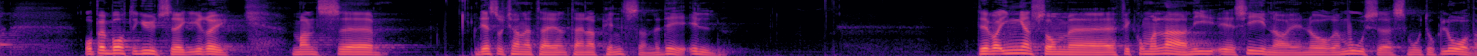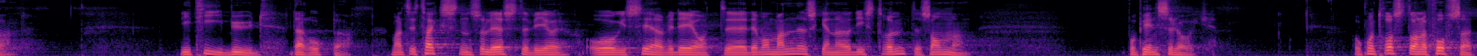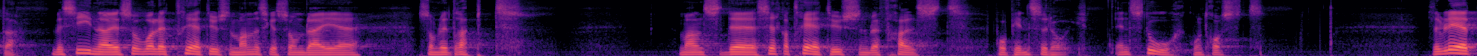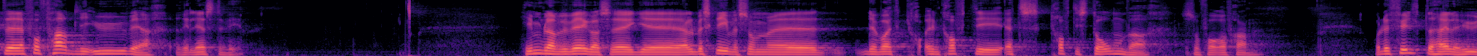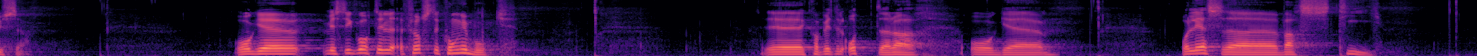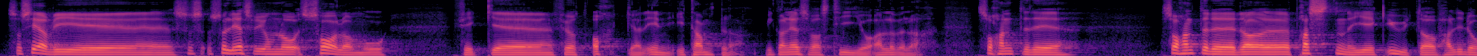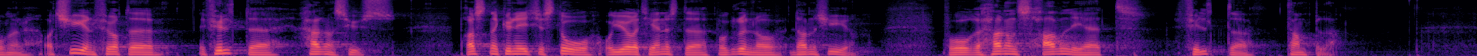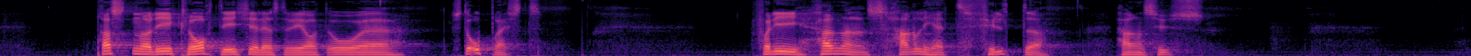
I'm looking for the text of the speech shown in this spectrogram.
åpenbarte Gud seg i røyk, mens eh, det som kjennetegner pinsen, det er ilden. Det var ingen som eh, fikk komme nær Sinai når Moses mottok loven, de ti bud der oppe. Mens i teksten så leste vi og ser vi det at det var menneskene, de strømte sammen på pinsedag. Og kontrastene fortsetter. Ved Sinai så var det 3000 mennesker som ble, eh, som ble drept. Mens det ca. 3000 ble frelst på pinsedag. En stor kontrast. Det ble et uh, forferdelig uvær, leste vi. Himmelen beveger seg, eh, eller beskrives som eh, det var et kraftig, et kraftig stormvær som farer frem. Og det fylte hele huset. Og eh, Hvis vi går til første kongebok, eh, kapittel åtte der, og, eh, og leser vers ti, så, vi, eh, så, så, leser vi om når Salomo fikk eh, ført arken inn i tempelet. Vi kan lese vers 10 og 11 der. Så hendte det så hendte det da prestene gikk ut av helligdommen, at skyen førte, fylte Herrens hus. Prestene kunne ikke stå og gjøre tjeneste på grunn av denne skyen, for Herrens herlighet fylte tempelet. Prestene de klarte ikke, leste vi, at, å eh, stå oppreist fordi Herrens herlighet fylte Herrens hus.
